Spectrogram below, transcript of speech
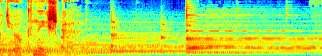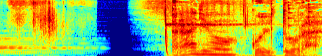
Аудіокнижка. Радіо Культура.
